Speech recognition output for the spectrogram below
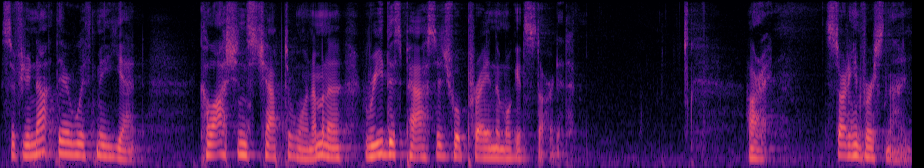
So if you're not there with me yet, Colossians chapter 1, I'm going to read this passage, we'll pray, and then we'll get started. All right, starting in verse 9.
